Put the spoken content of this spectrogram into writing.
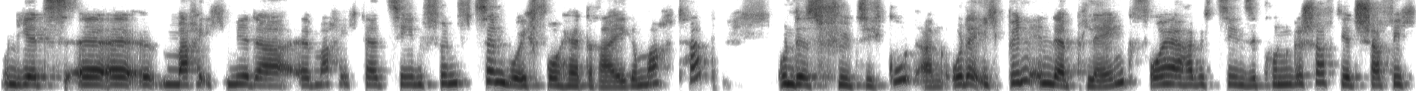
und jetzt äh, mache ich mir da äh, mache ich da 10, 15, wo ich vorher drei gemacht habe und das fühlt sich gut an. Oder ich bin in der Plank. Vorher habe ich zehn Sekunden geschafft, jetzt schaffe ich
